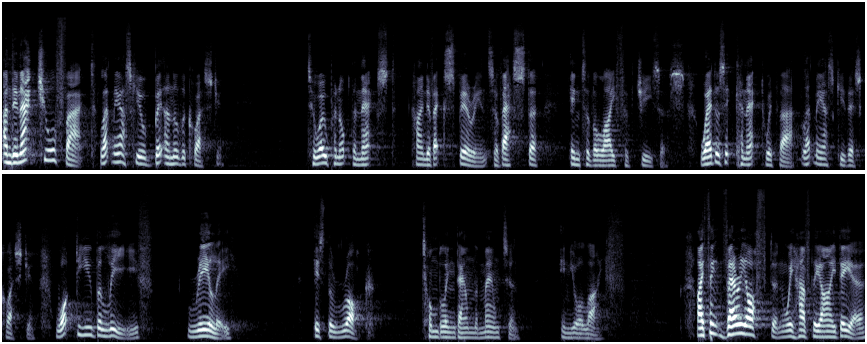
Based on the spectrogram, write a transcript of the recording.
And in actual fact, let me ask you a bit another question to open up the next kind of experience of Esther into the life of Jesus. Where does it connect with that? Let me ask you this question What do you believe really is the rock tumbling down the mountain in your life? I think very often we have the idea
